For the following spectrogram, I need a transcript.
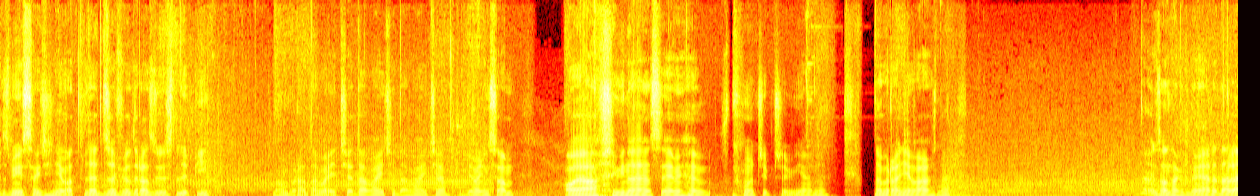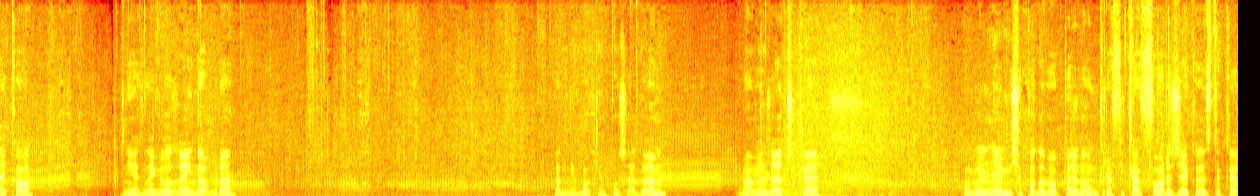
z miejsca, gdzie nie ma tyle drzew i od razu jest lepiej. Dobra, dawajcie, dawajcie, dawajcie. Gdzie oni są? O ja, przewinąłem sobie, miałem włączyć przewijanie. Dobra, nieważne. No i są tak w miarę daleko. Nie jest najgorzej, dobra. Ładnie bokiem poszedłem. Mamy rzeczkę. Ogólnie mi się podoba, powiem wam, grafika w Forzie, jako jest taka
